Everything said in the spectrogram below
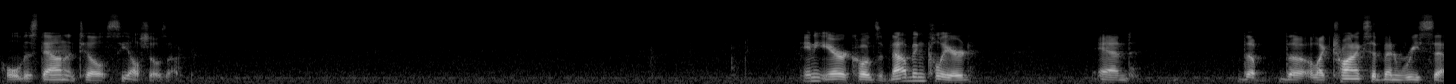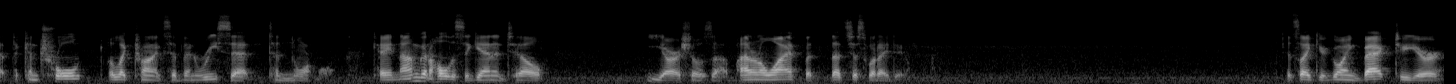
Hold this down until CL shows up. Any error codes have now been cleared and the, the electronics have been reset. The control electronics have been reset to normal. Okay, now I'm going to hold this again until ER shows up. I don't know why, but that's just what I do. It's like you're going back to your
